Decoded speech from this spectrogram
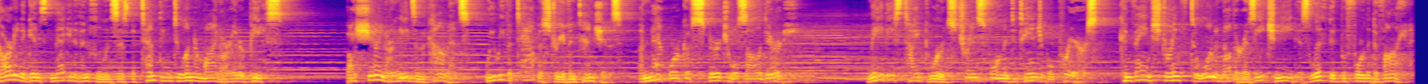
guarded against negative influences attempting to undermine our inner peace. By sharing our needs in the comments, we weave a tapestry of intentions, a network of spiritual solidarity. May these typed words transform into tangible prayers, conveying strength to one another as each need is lifted before the divine.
